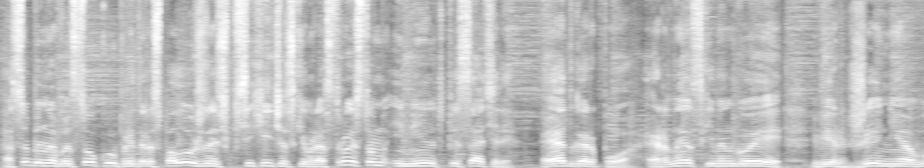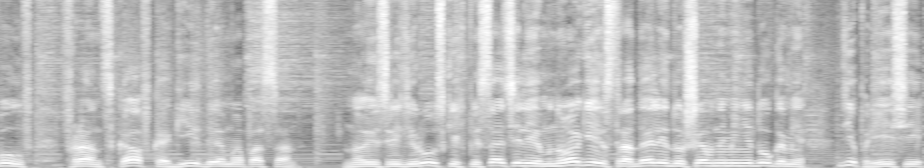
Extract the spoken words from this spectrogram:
особенно высокую предрасположенность к психическим расстройствам имеют писатели Эдгар По, Эрнест Хемингуэй, Вирджиния Вулф, Франц Кафка, Ги де Мапассан. Но и среди русских писателей многие страдали душевными недугами, депрессией,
